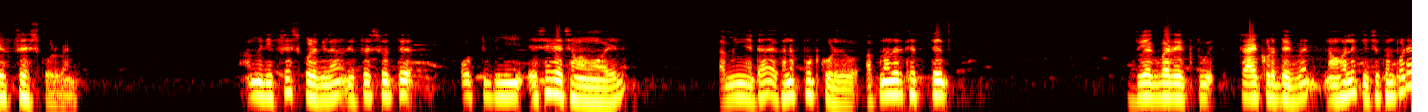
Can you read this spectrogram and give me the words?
রিফ্রেশ করবেন। আমি রিফ্রেশ করে দিলাম। রিফ্রেশ করতে ওটিপি এসে গেছে আমার মোবাইলে আমি এটা এখানে পুট করে দেবো। আপনাদের ক্ষেত্রে দু একবার একটু ট্রাই করে দেখবেন। নাহলে কিছুক্ষণ পরে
